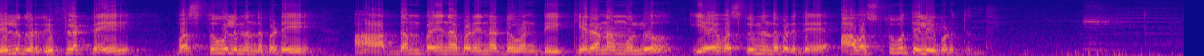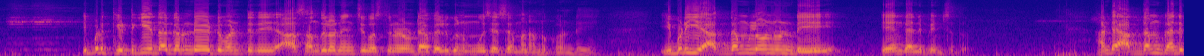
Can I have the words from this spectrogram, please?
వెలుగు రిఫ్లెక్ట్ అయి వస్తువుల మీద పడి ఆ అద్దం పైన పడినటువంటి కిరణములు ఏ వస్తువు మీద పడితే ఆ వస్తువు తెలియబడుతుంది. ఇప్పుడు కిటికీ దగ్గర ఉండేటువంటిది ఆ సందులో నుంచి వస్తున్నటువంటి ఆ వెలుగును మూసేసామని అనుకోండి ఇప్పుడు ఈ అద్దంలో నుండి ఏం కనిపించదు. అంటే అద్దం కని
